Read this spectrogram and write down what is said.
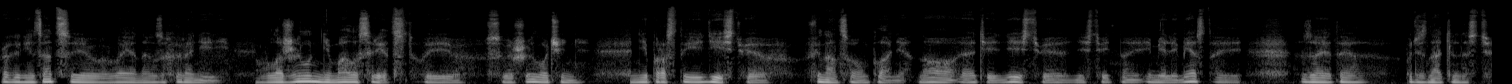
организации военных захоронений вложил немало средств и совершил очень непростые действия в финансовом плане. Но эти действия действительно имели место, и за это признательность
